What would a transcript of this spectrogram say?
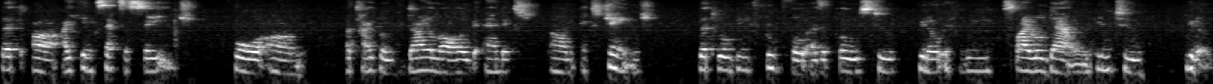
that uh, I think sets a stage for um, a type of dialogue and ex- um, exchange that will be fruitful as opposed to, you know, if we spiral down into, you know,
